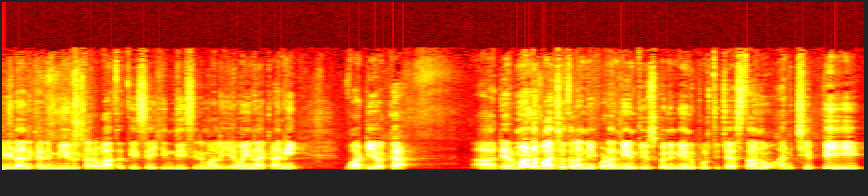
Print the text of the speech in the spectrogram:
చేయడానికని మీరు తర్వాత తీసే హిందీ సినిమాలు ఏమైనా కానీ వాటి యొక్క నిర్మాణ బాధ్యతలన్నీ కూడా నేను తీసుకుని నేను పూర్తి చేస్తాను అని చెప్పి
